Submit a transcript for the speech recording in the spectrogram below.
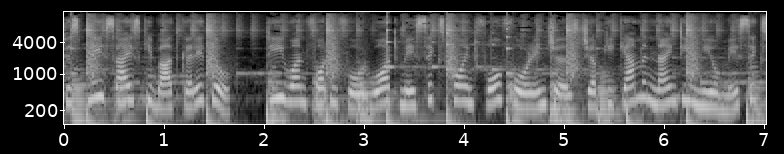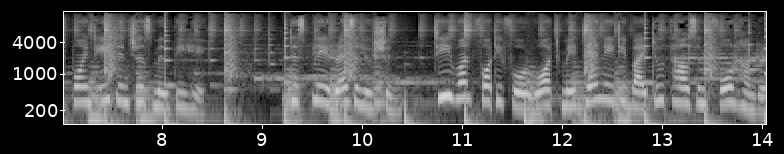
डिस्प्ले साइज़ की बात करें तो T144 वॉट में 6.44 इंचेस जबकि कैमन 19 न्यू में 6.8 इंचेस मिलती है। डिस्प्ले रेजोल्यूशन T144 वॉट में 1080 by 2400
